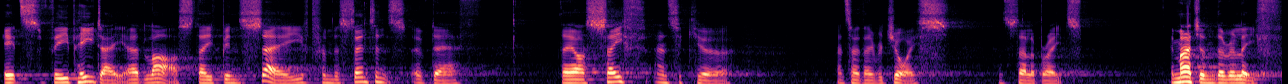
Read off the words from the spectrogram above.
It's VP Day at last. They've been saved from the sentence of death. They are safe and secure, and so they rejoice and celebrate. Imagine the relief.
